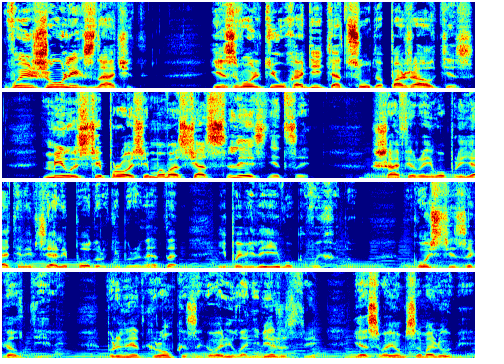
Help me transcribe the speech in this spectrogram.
Вы жулик, значит?» Извольте уходить отсюда, пожалуйтесь. Милости просим, мы вас сейчас с лестницы. Шафер и его приятели взяли под руки брюнета и повели его к выходу. Гости загалдели. Брюнет громко заговорил о невежестве и о своем самолюбии.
